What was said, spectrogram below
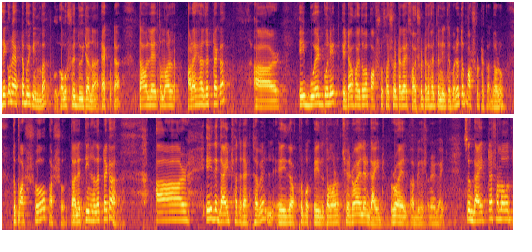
যে কোনো একটা বই কিনবা, অবশ্যই দুইটা না, একটা। তাহলে তোমার আড়াই হাজার টাকা, আর এই বুয়েট গণিত, এটাও হয়তো বা পাঁচশো, ছয়শো টাকায়, ছয়শো টাকা হয়তো নিতে পারে, তো পাঁচশো টাকা ধরো। তো পাঁচশো পাঁচশো, তাহলে তিন হাজার টাকা। আর এই যে গাইড সাথে রাখতে হবে, এই যে অক্ষর এই যে তোমার হচ্ছে রয়্যালের গাইড রয়্যাল পাবলিকেশনের গাইড সো গাইডটা সম্ভবত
